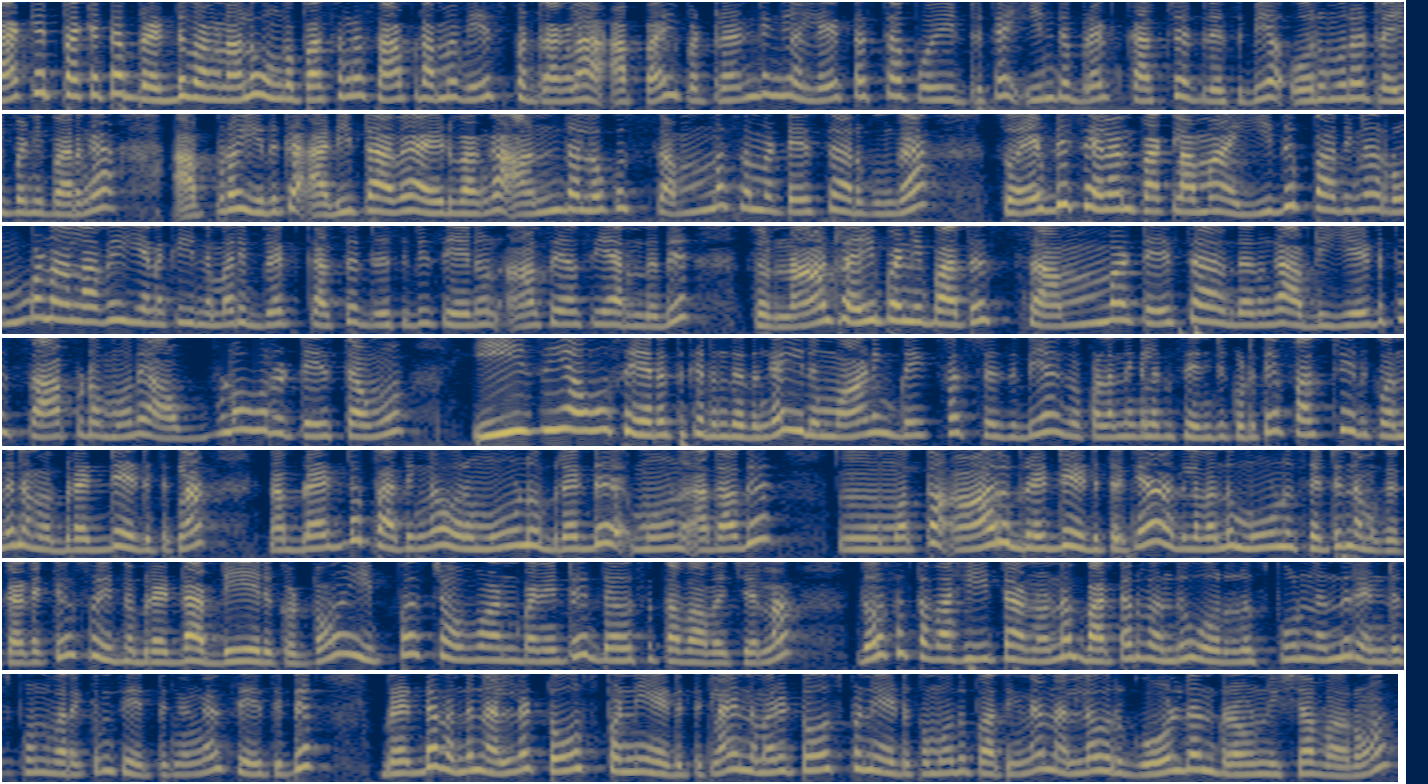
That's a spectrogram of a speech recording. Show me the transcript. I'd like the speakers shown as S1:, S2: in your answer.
S1: Packet பேக்கெட்டாக bread வாங்கினாலும் உங்கள் பசங்க சாப்பிடாம வேஸ்ட் பண்ணுறாங்களா அப்போ இப்போ ட்ரெண்டிங்கில் லேட்டஸ்ட்டாக போயிட்டுருக்க இந்த பிரெட் கஸ்டர்ட் ரெசிபியை ஒரு முறை ட்ரை பண்ணி பாருங்கள் அப்புறம் இதுக்கு அடிக்டாகவே ஆகிடுவாங்க அந்தளவுக்கு செம்ம செம்ம டேஸ்ட்டாக இருக்குங்க. ஸோ எப்படி செய்யலாம்னு பார்க்கலாமா? இது பார்த்தீங்கன்னா ரொம்ப நாளாகவே எனக்கு இந்த மாதிரி பிரெட் கஸ்டர்ட் ரெசிபி செய்யணும்னு ஆசை ஆசையாக இருந்தது. ஸோ நான் ட்ரை பண்ணி பார்த்து செம்ம டேஸ்ட்டாக இருந்ததுங்க. அப்படி எடுத்து சாப்பிடும் போது அவ்வளோ ஒரு டேஸ்ட்டாகவும் ஈஸியாகவும் செய்கிறதுக்கு இருந்ததுங்க. இது மார்னிங் பிரேக்ஃபாஸ்ட் ரெசிபியை எங்கள் குழந்தைங்களுக்கு செஞ்சு கொடுத்தேன். ஃபஸ்ட்டு இதுக்கு வந்து நம்ம ப்ரெட் எடுத்துக்கலாம். நான் ப்ரெட்டு பார்த்திங்கன்னா ஒரு மூணு ப்ரெட்டு மூணு அதாவது மொத்தம் ஆறு ப்ரெட் எடுத்திருக்கேன். அதில் வந்து மூணு செட்டு நமக்கு கிடைக்கும். ஸோ இந்த பிரெட் அப்படியே இருக்கட்டும். இப்போ ஸ்டவ் ஆன் பண்ணிவிட்டு தோசை தவா வச்சிடலாம். தோசை தவா ஹீட் ஆனோன்னா பட்டர் வந்து ஒரு ஸ்பூன்லேருந்து ரெண்டு ஸ்பூன் வரைக்கும் சேர்த்துக்கோங்க. சேர்த்துட்டு ப்ரெட்டை வந்து நல்லா டோஸ்ட் பண்ணி எடுத்துக்கலாம். இந்த மாதிரி டோஸ்ட் பண்ணி எடுக்கும் போது பார்த்திங்கன்னா நல்ல ஒரு கோல்டன் ப்ரௌனிஷாக வரும்.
